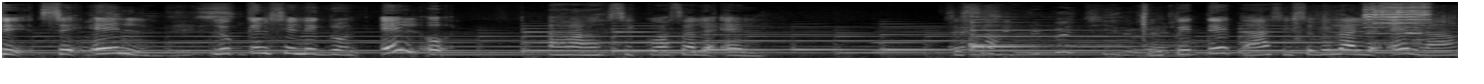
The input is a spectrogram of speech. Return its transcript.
C'est, L. 70. Lequel c'est les grands L ou... Ah, c'est quoi ça le L C'est ça. C'est plus petit, Le L. peut-être, hein, c'est celui-là le L, hein.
